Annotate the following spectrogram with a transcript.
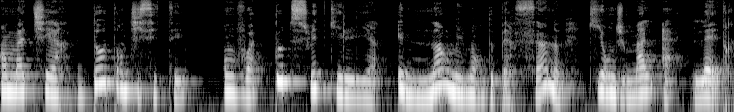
En matière d'authenticité, on voit tout de suite qu'il y a énormément de personnes qui ont du mal à l'être,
